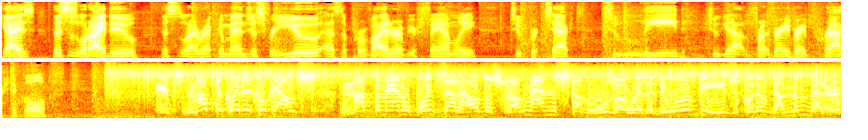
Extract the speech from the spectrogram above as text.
Guys, this is what I do. This is what I recommend just for you as the provider of your family to protect, to lead, to get out in front. Very, very practical. It's not the critic who counts, not the man who points out how the strong man stumbles or where the doer of deeds could have done them better.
